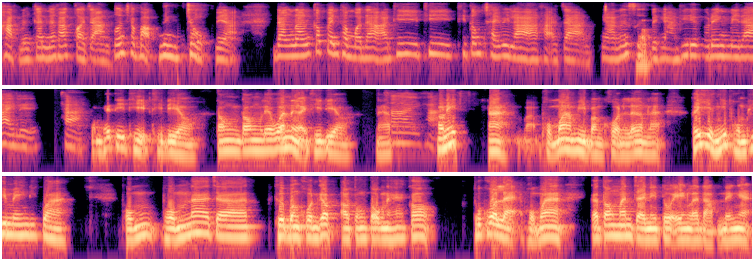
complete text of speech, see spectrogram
หัสเหมือนกันนะคะกว่าจะอ่านต้นฉบับหนึ่งจบเนี่ยดังนั้นก็เป็นธรรมดาที่ที่ที่ต้องใช้เวลาค่ะอาจารย์ งานหนังสือเป็นงานที่เร่งไม่ได้เลยค่ะผมเพติทีทีเดียวต้องต้องเรียกว่าเหนื่อยทีเดียวนะครับใช่ค่ะคราวนี้อะผมว่ามีบางคนเริ่มแล้วเฮ้ยอย่างนี้ผมพิมพ์เองดีกว่า ผมผมน่าจะคือบางคนก็เอาตรงๆนะฮะก็ ทุกคนแหละ ผมว่าก็ต้องมั่นใจในตัวเองระดับหนึ่งอะ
